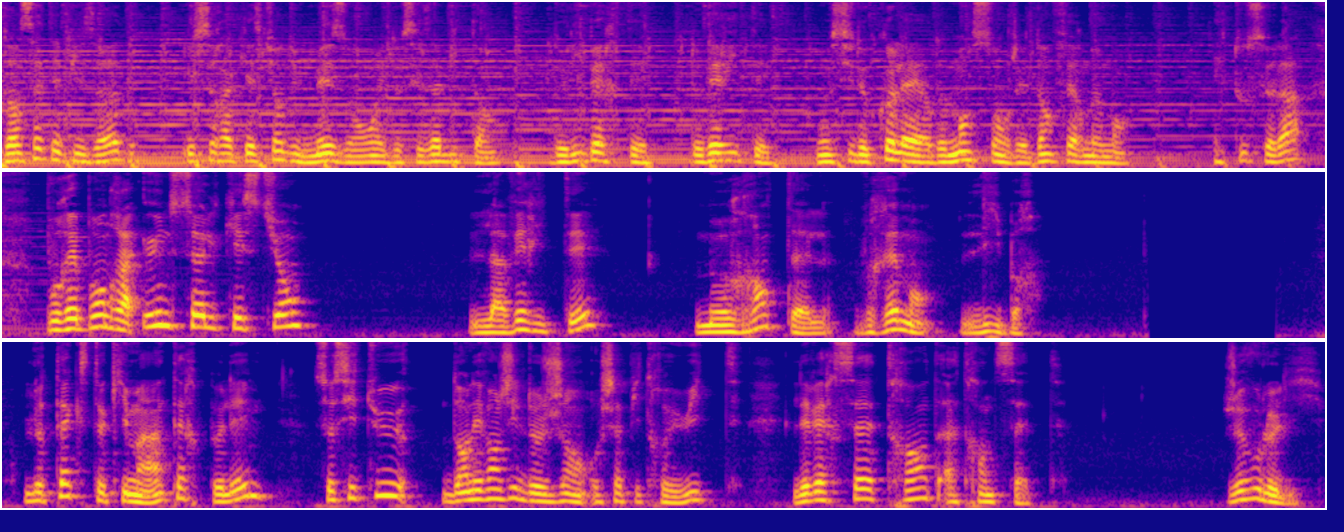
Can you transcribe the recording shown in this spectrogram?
Dans cet épisode, il sera question d'une maison et de ses habitants, de liberté, de vérité, mais aussi de colère, de mensonge et d'enfermement. Et tout cela pour répondre à une seule question. La vérité me rend-elle vraiment libre? Le texte qui m'a interpellé se situe dans l'évangile de Jean au chapitre 8, les versets 30 à 37. Je vous le lis.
